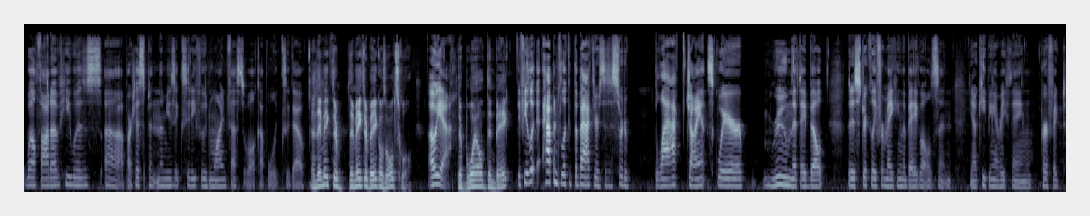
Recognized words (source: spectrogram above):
well thought of. He was uh, a participant in the Music City Food and Wine Festival a couple weeks ago. and they make their they make their bagels old school. Oh yeah, They're boiled then baked. if you look, happen to look at the back, there's this sort of black giant square room that they built that is strictly for making the bagels and you know keeping everything perfect.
